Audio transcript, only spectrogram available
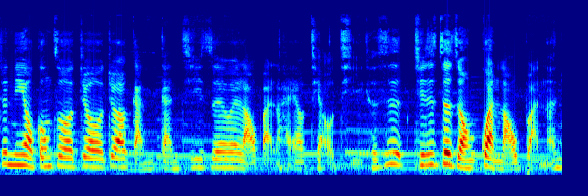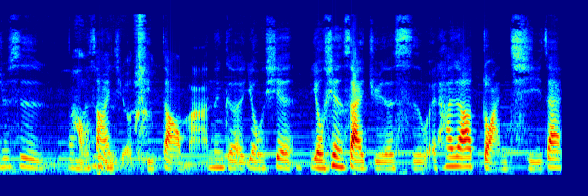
就你有工作就就要感感激这位老板了，还要挑剔。可是其实这种惯老板呢，就是我们上一集有提到嘛，那个有限有限赛局的思维，他就要短期在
